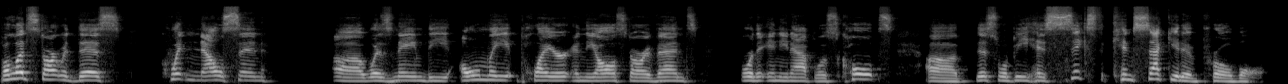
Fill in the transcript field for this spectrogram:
but let's start with this. Quenton Nelson uh, was named the only player in the All Star event for the Indianapolis Colts. Uh, this will be his sixth consecutive Pro Bowl.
